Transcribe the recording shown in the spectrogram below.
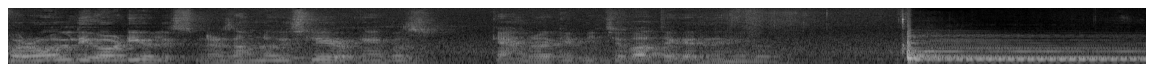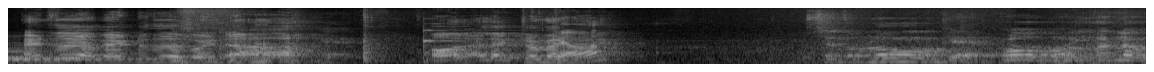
For all the audio listeners हम लोग इसलिए रुके बस कैमरा के पीछे बातें कर रहे हैं लोग and so back to the point और इलेक्ट्रोमैग्नेटिक क्या oh, मतलब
